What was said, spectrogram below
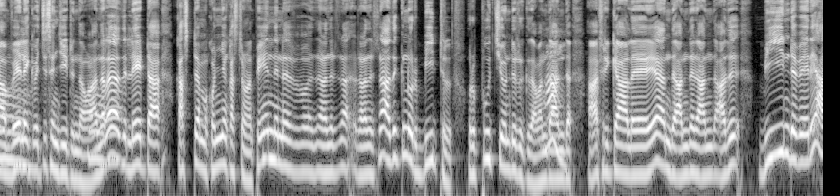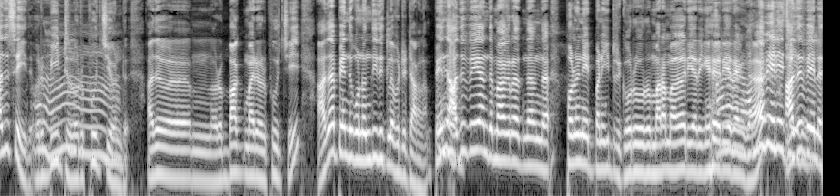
நான் வேலைக்கு வச்சு செஞ்சுக்கிட்டு இருந்தவங்க. அதனால அது லேட்டாக கஷ்டம் கொஞ்சம் கஷ்டம். பேருந்து என்ன நடந்துச்சுன்னா நடந்துச்சுன்னா அதுக்குன்னு ஒரு பீட்டில் ஒரு பூச்சி ஒன்று இருக்குது? அந்த அந்த ஆப்பிரிக்காலேயே அந்த அந்த அந்த அது பீண்ட வேறே அது செய்யுது. ஒரு பீட்டில் ஒரு பூச்சி உண்டு அது ஒரு பக் மாதிரி ஒரு பூச்சி. அதை பேந்து கொண்டு வந்து இதுக்குள்ள விட்டுட்டாங்களாம். பேந்து அதுவே அந்த மகர அந்த அந்த பொலினேட் பண்ணிக்கிட்டு இருக்கு. ஒரு ஒரு மரம் ஏறி இறங்கி ஏறி இறங்க அது வேலை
